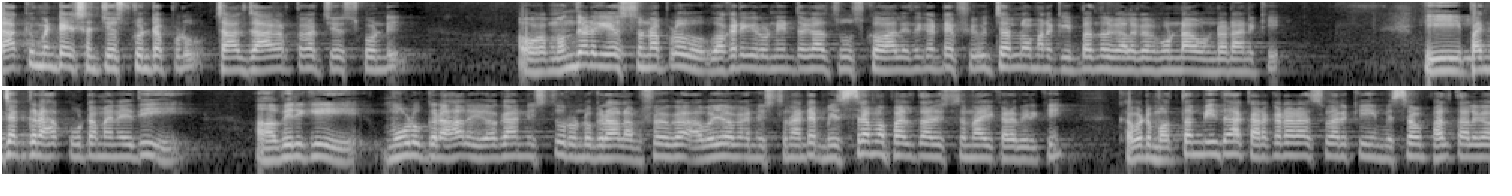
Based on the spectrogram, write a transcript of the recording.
డాక్యుమెంటేషన్ చేసుకునేటప్పుడు చాలా జాగ్రత్తగా చేసుకోండి. ఒక ముందడుగు వేస్తున్నప్పుడు ఒకటికి రెండింటిగా చూసుకోవాలి. ఎందుకంటే ఫ్యూచర్లో మనకి ఇబ్బందులు కలగకుండా ఉండడానికి ఈ పంచగ్రహ కూటం అనేది వీరికి మూడు గ్రహాలు యోగాన్ని ఇస్తూ రెండు గ్రహాలు అవయోగ అవయోగాన్ని ఇస్తున్నాయి అంటే మిశ్రమ ఫలితాలు ఇస్తున్నాయి ఇక్కడ వీరికి. కాబట్టి మొత్తం మీద కర్కట రాశి వారికి మిశ్రమ ఫలితాలుగా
